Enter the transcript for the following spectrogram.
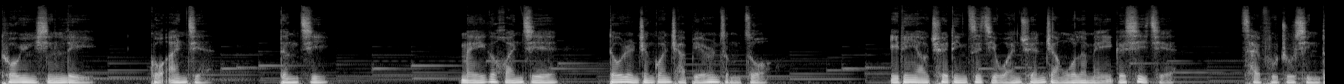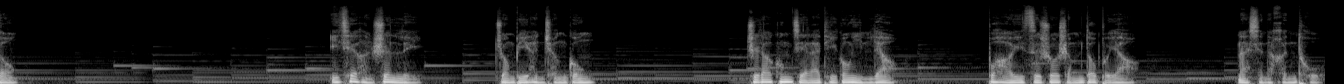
托运行李，过安检，登机，每一个环节都认真观察别人怎么做，一定要确定自己完全掌握了每一个细节，才付诸行动。一切很顺利，装逼很成功。直到空姐来提供饮料，不好意思说什么都不要，那显得很土。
